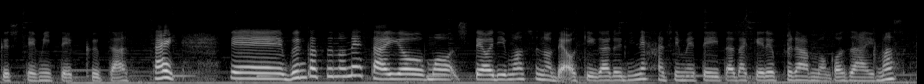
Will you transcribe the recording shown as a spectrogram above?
クしてみてください。で分割のね対応もしておりますのでお気軽にね始めていただけるプランもございます。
